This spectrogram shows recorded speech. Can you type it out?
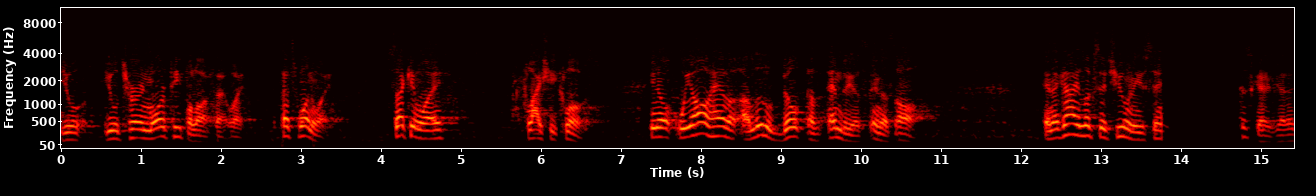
you'll, you'll turn more people off that way. That's one way. Second way, flashy clothes. You know, we all have a, a little built of envious in us all. And a guy looks at you and he's saying, this guy's got a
